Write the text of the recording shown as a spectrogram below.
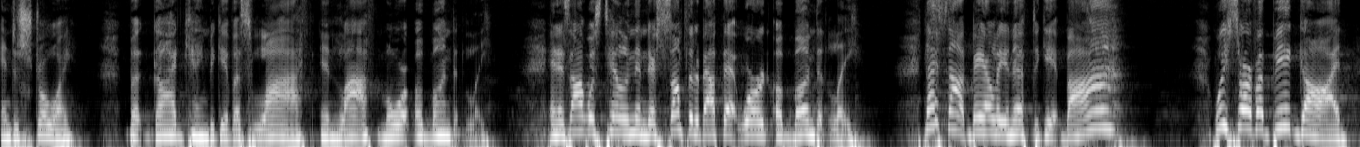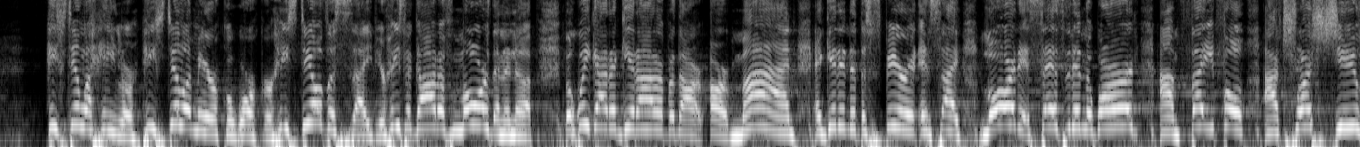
and destroy. But God came to give us life and life more abundantly. And as I was telling them, there's something about that word abundantly. That's not barely enough to get by. We serve a big God. He's still a healer. He's still a miracle worker. He's still the Savior. He's a God of more than enough. But we got to get out of our, our mind and get into the Spirit and say, Lord, it says it in the Word. I'm faithful. I trust you.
